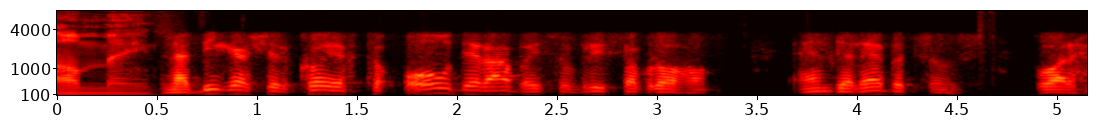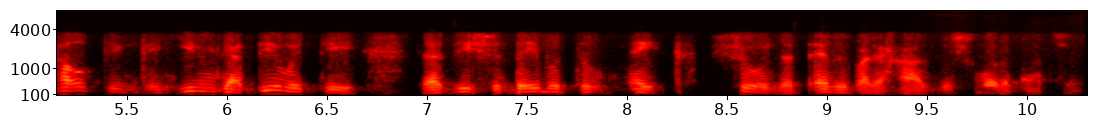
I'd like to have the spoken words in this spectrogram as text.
Amen. And a big asher koyach to all the rabbis of Bris Abraham and the Rebbetzins who are helping and giving the ability that we should be able to make sure that everybody has the Shmura Matzah.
